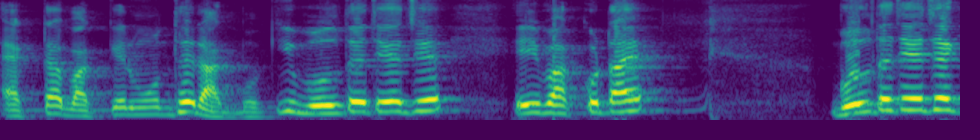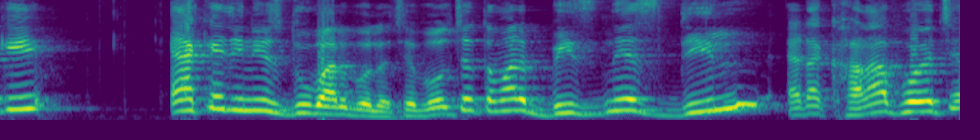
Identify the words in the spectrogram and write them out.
একটা বাক্যের মধ্যে রাখব। কি বলতে চেয়েছে এই বাক্যটায়? বলতে চেয়েছে কি, একই জিনিস দুবার বলেছে। বলছে, তোমার বিজনেস ডিল একটা খারাপ হয়েছে,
